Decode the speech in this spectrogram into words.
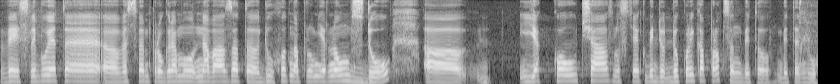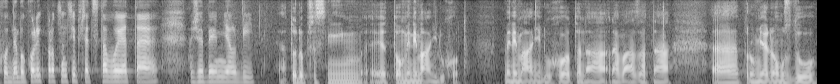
Vy slibujete eh, ve svém programu navázat důchod na průměrnou mzdu jakou část, vlastně jakoby do, do kolika procent by to, by ten důchod, nebo kolik procent si představujete, že by měl být? Já to dopřesním, je to minimální důchod. Minimální důchod na, navázat na e, průměrnou mzdu,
